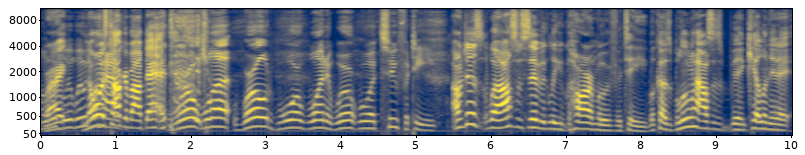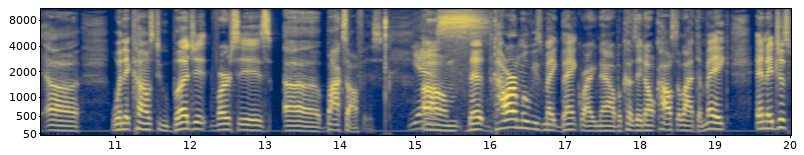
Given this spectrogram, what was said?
When Right? when we no one's talking about that. World War World War One and World War Two fatigue. I'm just well, I'm specifically horror movie fatigue because Blumhouse has been killing it uh, when it comes to budget versus uh, box office. Yes. Um, the horror movies make bank right now because they don't cost a lot to make, and they just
